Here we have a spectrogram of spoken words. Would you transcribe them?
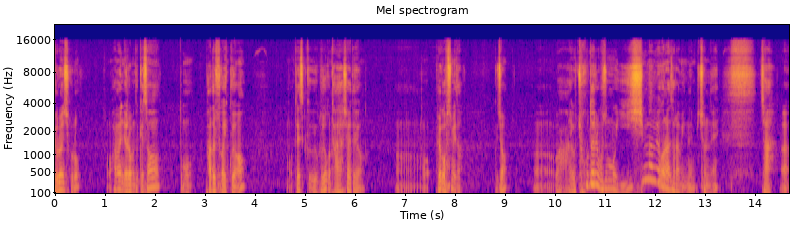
요런 식으로 어, 하면 여러분들께서 또 뭐 받을 수가 있고요. 뭐 데스크 무조건 다 하셔야 돼요. 어, 뭐 별거 없습니다. 그죠? 어, 와 이거 초대를 무슨 뭐 20만 명을 한 사람이 있네 미쳤네. 자 어,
